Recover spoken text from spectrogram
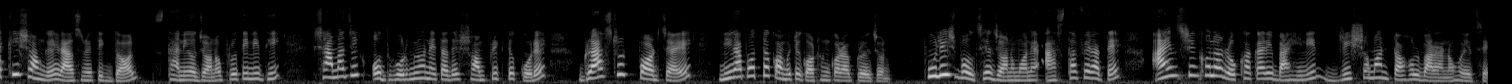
একই সঙ্গে রাজনৈতিক দল, স্থানীয় জনপ্রতিনিধি, সামাজিক ও ধর্মীয় নেতাদের সম্পৃক্ত করে গ্রাসরুট পর্যায়ে নিরাপত্তা কমিটি গঠন করা প্রয়োজন। পুলিশ বলছে, জনমনে আস্থা ফেরাতে আইন শৃঙ্খলা রক্ষাকারী বাহিনীর দৃশ্যমান টহল বাড়ানো হয়েছে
